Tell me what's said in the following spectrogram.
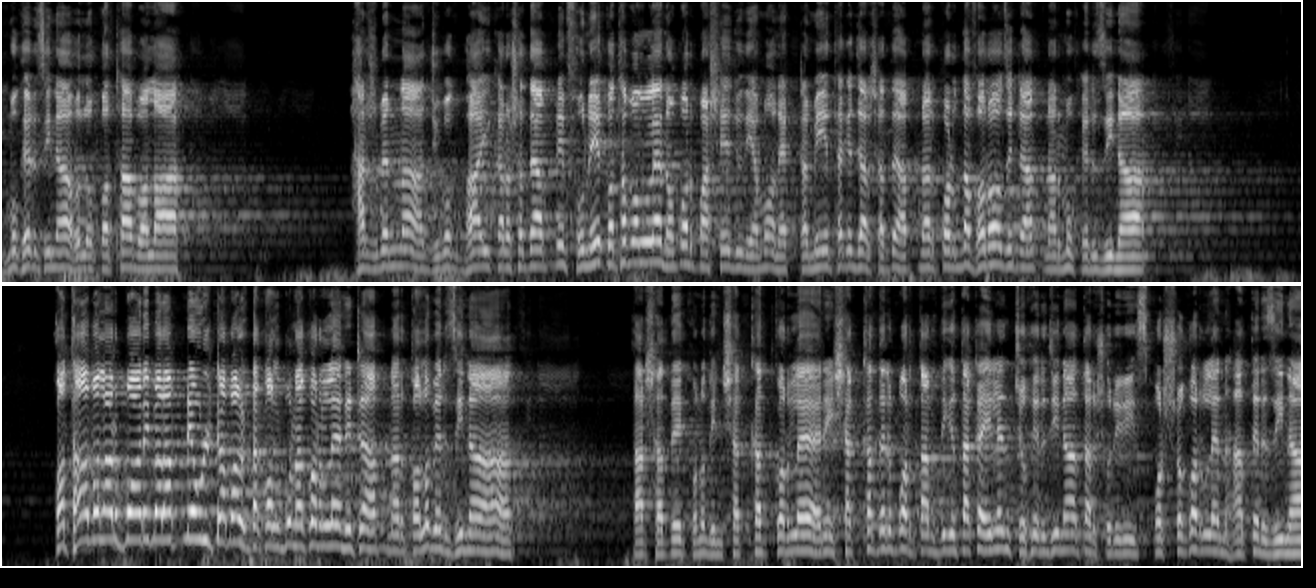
মুখের জিনা হলো কথা বলা। হাসবেন না, যুবক ভাই কারোর সাথে আপনি ফোনে কথা বললেন, অপর পাশে যদি এমন একটা মেয়ে থাকে যার সাথে আপনার পর্দা ফরজ, এটা আপনার মুখের জিনা। কথা বলার পর এবার আপনি উল্টা পাল্টা কল্পনা করলেন, এটা আপনার কলবের জিনা। তার সাথে কোনোদিন সাক্ষাৎ করলেন, এই সাক্ষাতের পর তার দিকে তাকাইলেন, চোখের জিনা, তার শরীরে স্পর্শ করলেন, হাতের জিনা।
